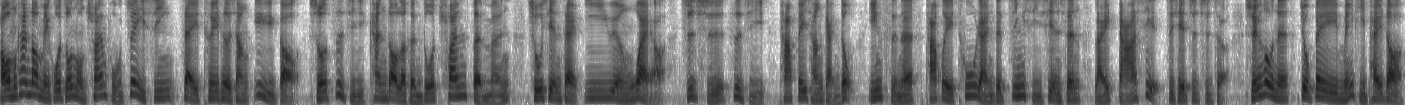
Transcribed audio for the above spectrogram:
好，我们看到美国总统川普最新在推特上预告，说自己看到了很多川粉们出现在医院外啊，支持自己，他非常感动，因此呢，他会突然的惊喜现身来答谢这些支持者。随后呢，就被媒体拍到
